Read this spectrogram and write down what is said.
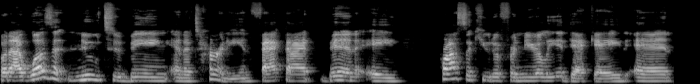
but I wasn't new to being an attorney. In fact, I'd been a prosecutor for nearly a decade. And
